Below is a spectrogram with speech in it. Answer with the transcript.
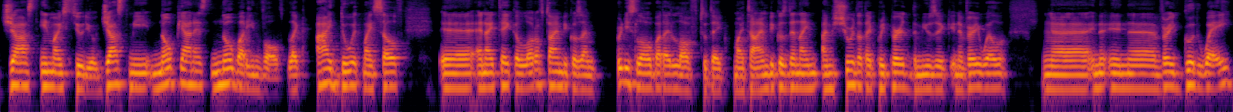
just in my studio, just me, no pianist, nobody involved. Like I do it myself, uh, and I take a lot of time because I'm pretty slow, but I love to take my time because then I, I'm sure that I prepared the music in a very well, uh, in in a very good way.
